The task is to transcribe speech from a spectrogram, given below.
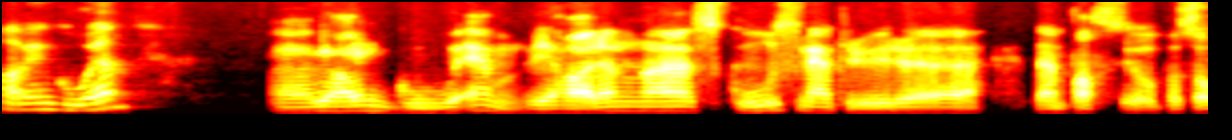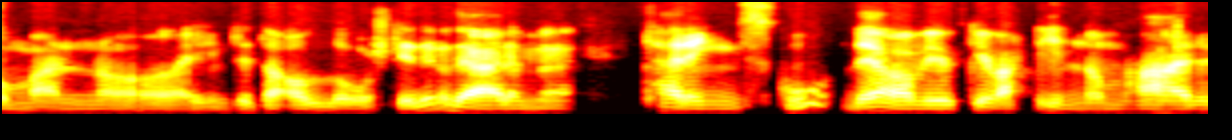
har vi en god en? Uh, Vi har en god en. Vi har en uh, sko som jeg tror eh, den passer jo på sommeren og egentlig til alle årstider. og Det er en eh, terrengsko. Det har vi jo ikke vært innom her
